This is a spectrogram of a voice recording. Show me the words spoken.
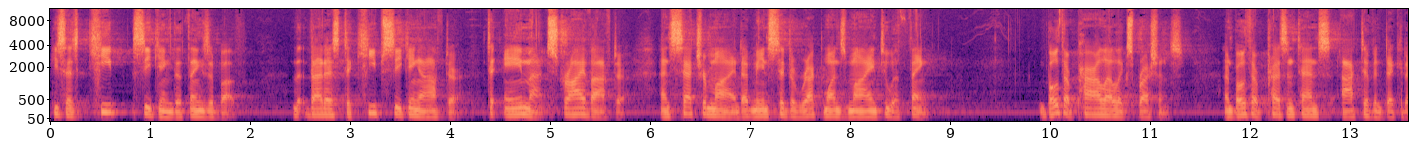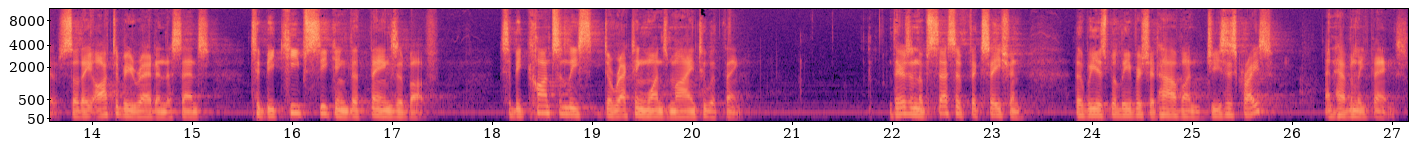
He says, keep seeking the things above. That is to keep seeking after, to aim at, strive after, and set your mind. That means to direct one's mind to a thing. Both are parallel expressions, and both are present tense, active indicatives. So they ought to be read in the sense to be keep seeking the things above, to be constantly directing one's mind to a thing. There's an obsessive fixation that we as believers should have on Jesus Christ and heavenly things.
